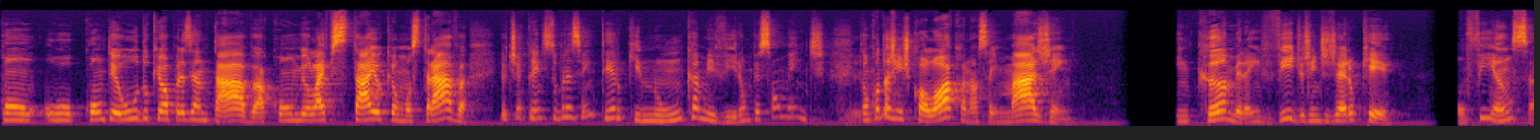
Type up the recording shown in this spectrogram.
com o conteúdo que eu apresentava, com o meu lifestyle que eu mostrava, eu tinha clientes do Brasil inteiro que nunca me viram pessoalmente. Então, quando a gente coloca a nossa imagem em câmera, em vídeo, a gente gera o quê? Confiança,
